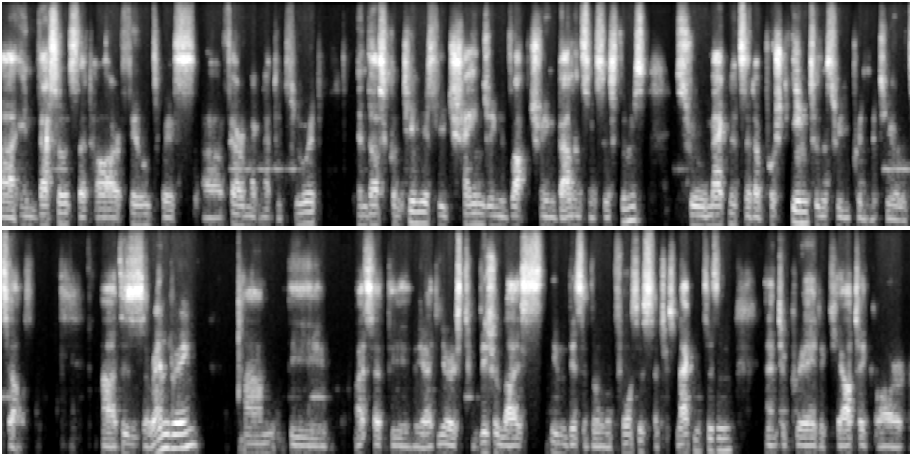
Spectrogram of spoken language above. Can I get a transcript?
uh, in vessels that are filled with uh, ferromagnetic fluid and thus continuously changing and rupturing balancing systems through magnets that are pushed into the 3D print material itself. Uh, this is a rendering. Um, the I said the, the idea is to visualize invisible forces such as magnetism and to create a chaotic or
